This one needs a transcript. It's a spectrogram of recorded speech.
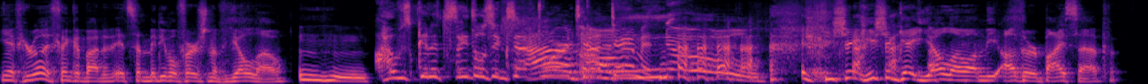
Yeah, if you really think about it, it's a medieval version of YOLO. Mm-hmm. I was going to say those exact Ah, words. God damn it. No. he should he should get YOLO on the other bicep.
